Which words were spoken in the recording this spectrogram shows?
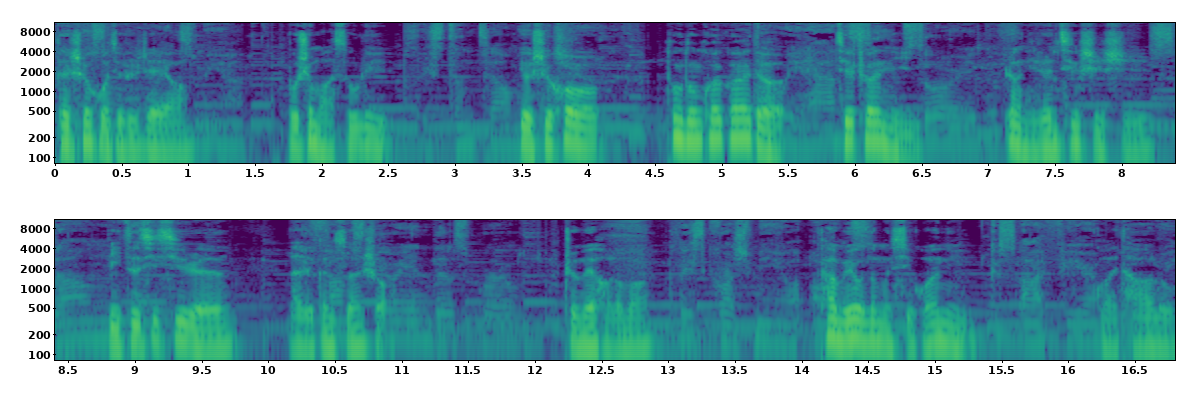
但生活就是这样，不是马苏里，有时候痛痛快快的揭穿你，让你认清事实，比自欺欺人来的更酸爽。准备好了吗？他没有那么喜欢你，怪他喽。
